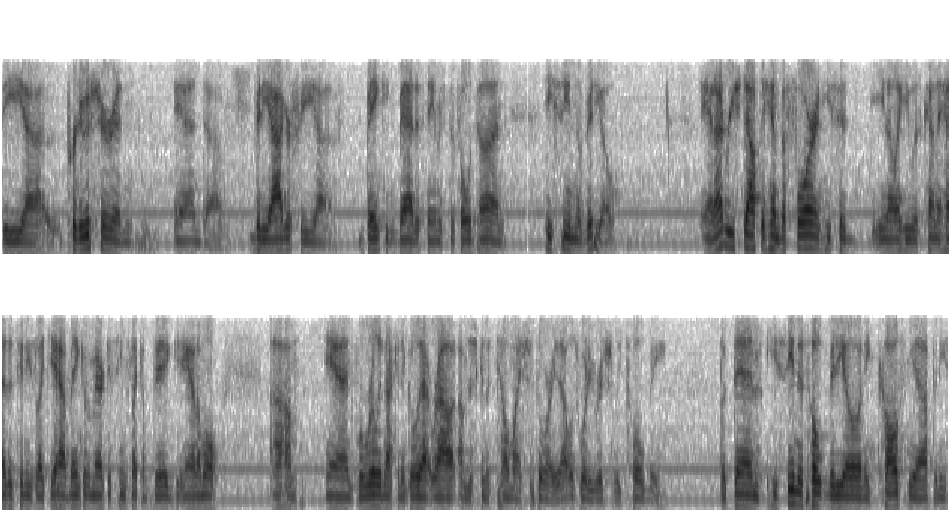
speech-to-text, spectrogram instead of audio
the uh, producer and and um, videography, uh, Banking Bad, his name is DeVoe Dunn. He's seen the video, and I'd reached out to him before, and he said, you know, he was kind of hesitant. He's like, yeah, Bank of America seems like a big animal. Um, and we're really not going to go that route. I'm just going to tell my story. That was what he originally told me. But then he's seen this Hope video and he calls me up and he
